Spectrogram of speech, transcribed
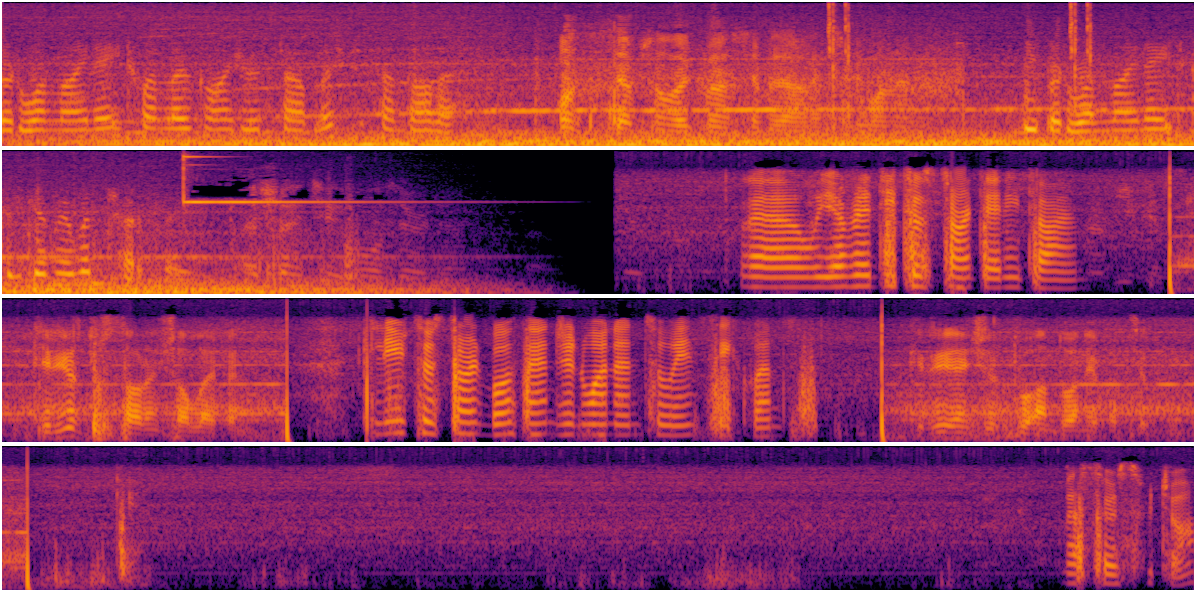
Bird one nine eight, one localizer established to Sandala. One steps on localizer Sandala, one. Blackbird 198, could you give me a wind check please? Uh, we are ready to start anytime. Clear to start inshallah. Then. Clear to start both engine 1 and 2 in sequence. Clear engine 2 and 1 in Okay. Master switch on.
